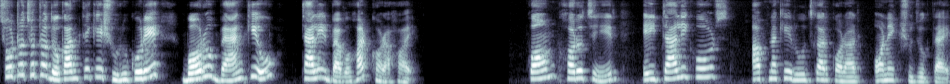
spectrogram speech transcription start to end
ছোট ছোট দোকান থেকে শুরু করে বড় ব্যাংকেও ট্যালির ব্যবহার করা হয়। কম খরচের এই ট্যালি কোর্স আপনাকে রোজগার করার অনেক সুযোগ দেয়।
